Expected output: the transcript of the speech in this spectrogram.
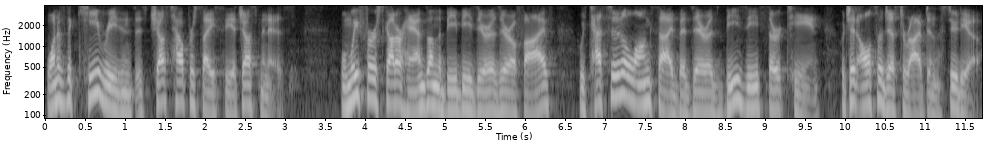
One of the key reasons is just how precise the adjustment is. When we first got our hands on the BB005, we tested it alongside Bezzera's BZ13, which had also just arrived in the studio.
